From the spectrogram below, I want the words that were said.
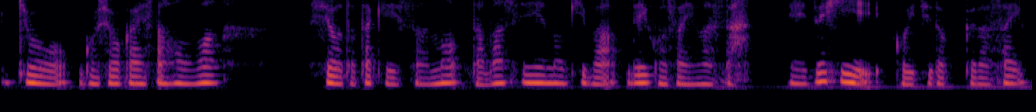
今日ご紹介した本は、塩田武さんの騙し絵の牙でございました。えー、ぜひご一読ください。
